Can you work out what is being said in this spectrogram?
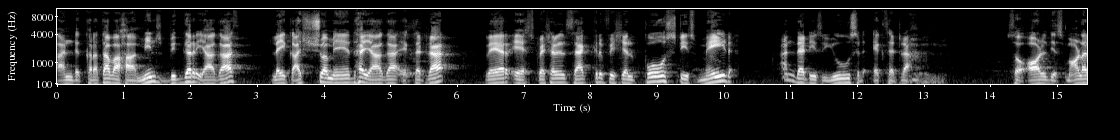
and kratavaha means bigger yagas like ashwamedha yaga etc where a special sacrificial post is made and that is used etc so all the smaller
